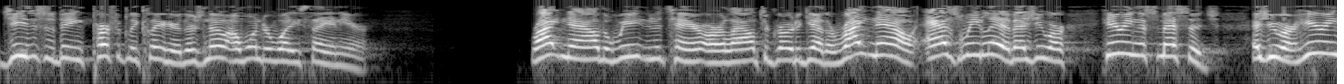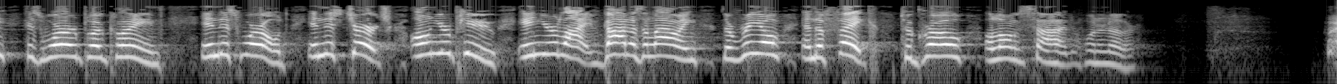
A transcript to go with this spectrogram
Jesus is being perfectly clear here. There's no, I wonder what he's saying here. Right now, the wheat and the tare are allowed to grow together. Right now, as we live, as you are hearing this message, as you are hearing His Word proclaimed, in this world, in this church, on your pew, in your life, God is allowing the real and the fake to grow alongside one another.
